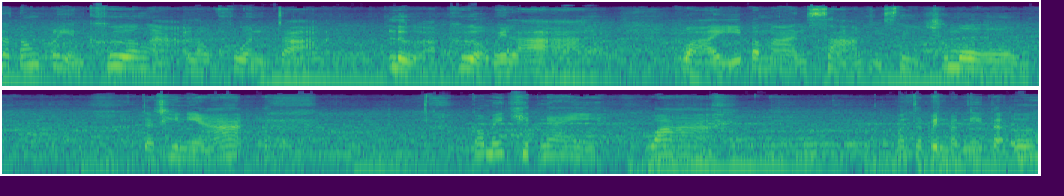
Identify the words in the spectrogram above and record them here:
จะต้องเปลี่ยนเครื่องอะ่ะ เราควรจะเหลือเผื่อเวลาไว้ประมาณ 3-4 ชั่วโมง แต่ทีเนี้ยก็ไม่คิดไงว่ามันจะเป็นแบบนี้แต่เออ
